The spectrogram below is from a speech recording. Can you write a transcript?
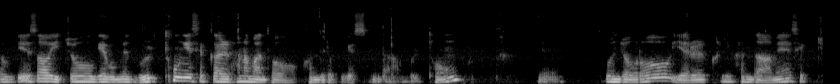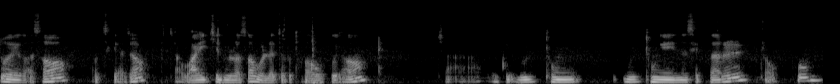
여기에서 이쪽에 보면 물통의 색깔 하나만 더 건드려 보겠습니다 물통 네, 기본적으로 얘를 클릭한 다음에 색조에 가서 어떻게 하죠? 자, Y키 눌러서 원래대로 돌아오고요. 자, 여기 물통, 물통에 있는 색깔을 조금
